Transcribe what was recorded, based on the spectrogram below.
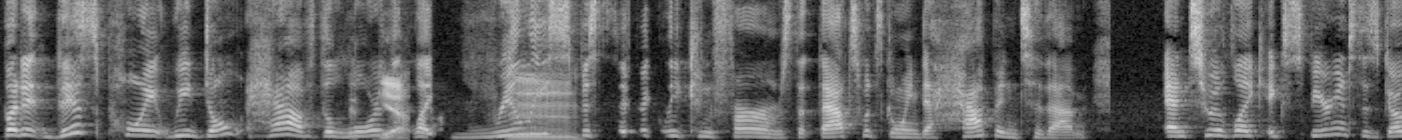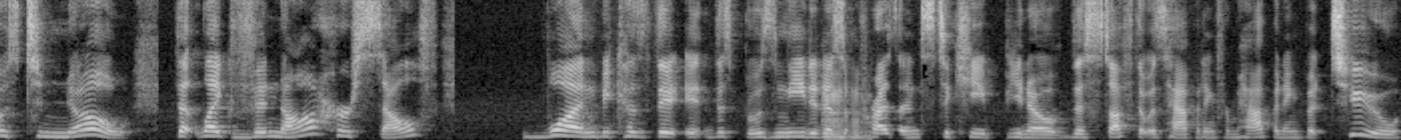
But at this point, we don't have the lore Yeah. that like really Mm. specifically confirms that that's what's going to happen to them. And to have like experienced this ghost, to know that like Venat herself, one because the, it, this was needed as a Mhm. presence to keep you know the stuff that was happening from happening. But two,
